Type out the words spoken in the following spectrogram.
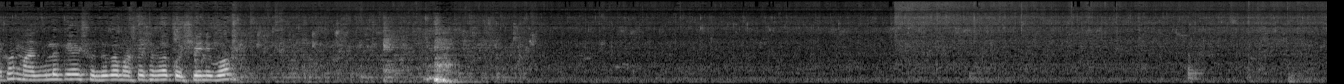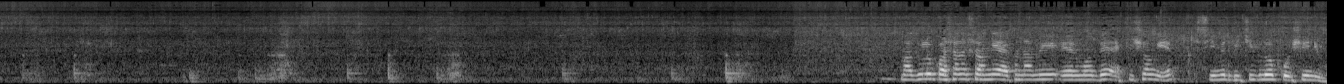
এখন মাছগুলোকে সুন্দর করে মশলার সঙ্গে কষিয়ে নিব। মাছগুলো কষানোর সঙ্গে এখন আমি এর মধ্যে একই সঙ্গে সিমের বিচিগুলো কষিয়ে নিব।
